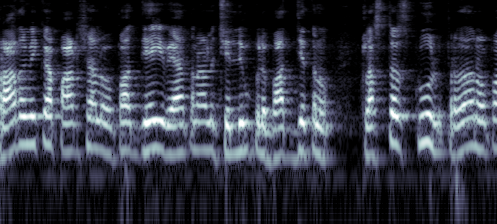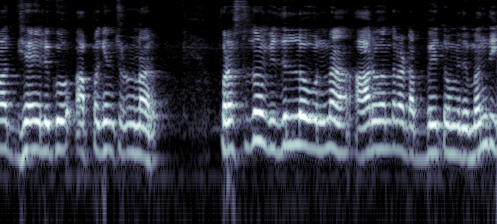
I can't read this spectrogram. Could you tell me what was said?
ప్రాథమిక పాఠశాల ఉపాధ్యాయ వేతనాల చెల్లింపుల బాధ్యతను క్లస్టర్ స్కూల్ ప్రధాన ఉపాధ్యాయులకు అప్పగించనున్నారు. ప్రస్తుతం విధుల్లో ఉన్న ఆరు వందల డెబ్బై తొమ్మిది మంది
